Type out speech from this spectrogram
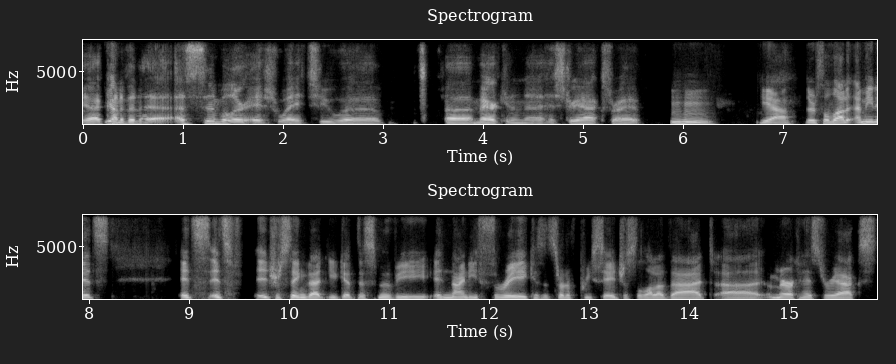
Yeah, kind yeah. of in a, a similar ish way to uh, uh, American uh, History X, right? Mm-hmm. Yeah, there's a lot of, I mean, it's, it's it's interesting that you get this movie in 93 because it sort of presages a lot of that uh, american history x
